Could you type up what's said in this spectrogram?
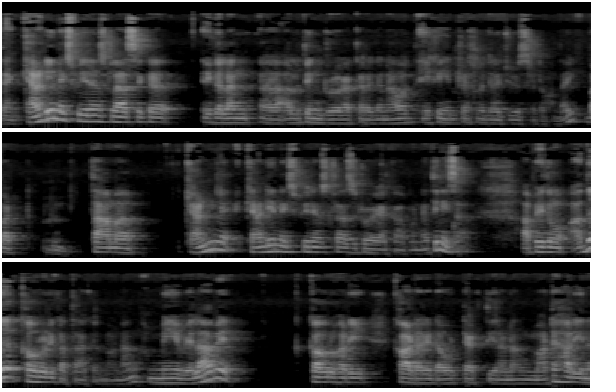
දැන් කැනඩියන් එක්ස්පිරන්ස් ලාස් එක ඒගලන් අලුතින් ද්‍රෝග කරගෙනවත් ඒක ඉන්ට්‍රස්ල ග්‍රජුවස්ට හොඳයි. බට් තාම කැනඩියන් එක්ස්පිරන්ස් ලාස් ද්‍රෝයකාපු නැති නිසා අපිතුම අද කවුරරි කතා කරනවා නම් මේ වෙලාවේ කවරු හරි කාඩරි ඩව්ටක් තියෙනනම් මට හරින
